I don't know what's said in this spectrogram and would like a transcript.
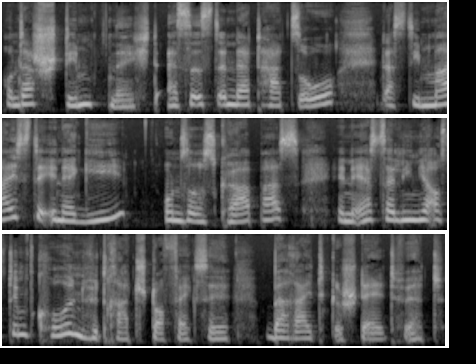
Und das stimmt nicht. Es ist in der Tat so, dass die meiste Energie unseres Körpers in erster Linie aus dem Kohlenhydratstoffwechsel bereitgestellt wird.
